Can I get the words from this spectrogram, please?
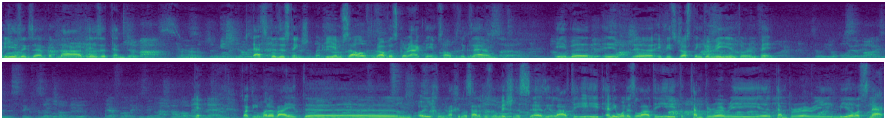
He's exempt, but not his attendants. That's the distinction. But he himself, Rav is correct. He himself is exempt, even if uh, if it's just inconvenient or in pain. Only the bodies are distinct from each other. Therefore, there can be no shul. Okay. Sagt die Gemara weiter. Euchel Nachilus Archus, the Mishnah says you're allowed to eat, anyone is allowed to eat a temporary, uh, temporary meal, a snack.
